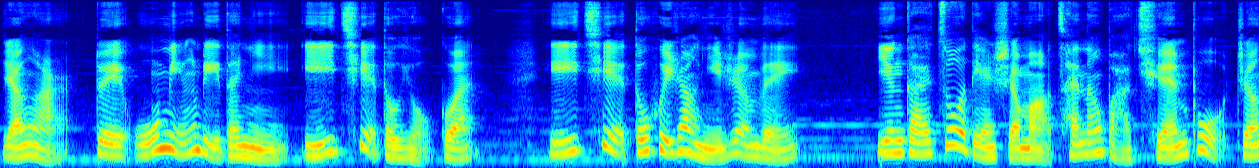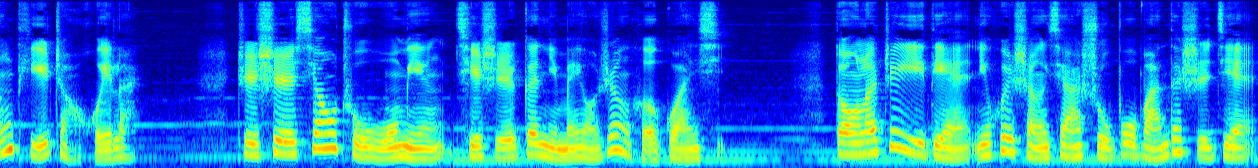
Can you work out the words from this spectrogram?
然而，对无名里的你，一切都有关，一切都会让你认为应该做点什么才能把全部整体找回来。只是消除无名，其实跟你没有任何关系。懂了这一点，你会省下数不完的时间，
